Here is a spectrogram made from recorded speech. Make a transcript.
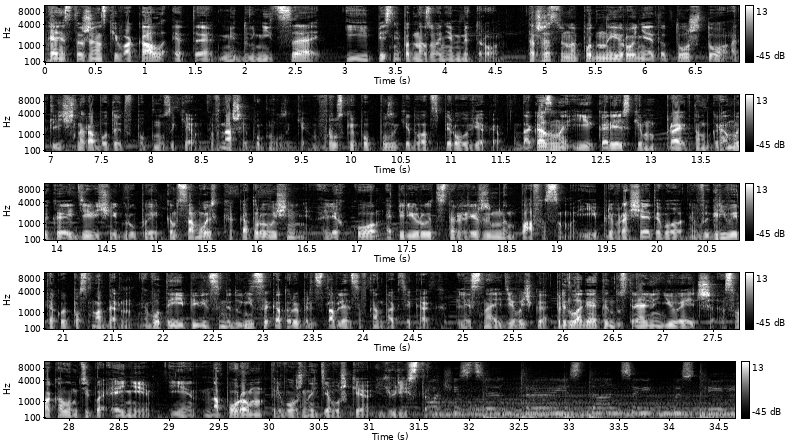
Наконец-то женский вокал – это «Медуница» и песня под названием «Метро». Торжественно поданная ирония – это то, что отлично работает в поп-музыке, в нашей поп-музыке, в русской поп-музыке 21 века. Доказано и карельским проектом Громыка, и девичьей группой Комсомольск, который очень легко оперирует старорежимным пафосом и превращает его в игривый такой постмодерн. Вот и певица Медуница, которая представляется ВКонтакте как «Лесная девочка», предлагает индустриальный New Age с вокалом типа Энни и напором тревожной девушки-юриста. Станций быстрее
